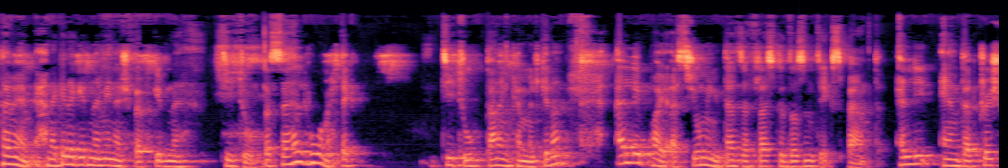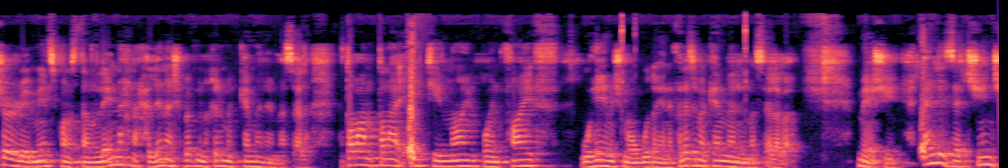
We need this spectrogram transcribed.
تمام إحنا كده جبنا مين يا شباب؟ جبنا T2 بس هل هو محتاج T2 تعال نكمل كده. قال لي by assuming that the flask doesn't expand. قال لي and the pressure remains constant. لأن إحنا حلينا يا شباب من غير ما نكمل المسألة. فطبعا طلع 89.5 وهي مش موجودة هنا فلازم أكمل المسألة بقى. ماشي. قال لي the change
